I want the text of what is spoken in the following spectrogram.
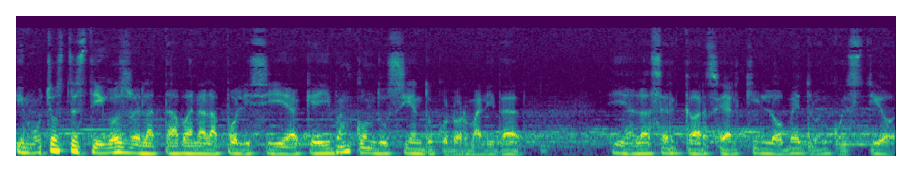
y muchos testigos relataban a la policía que iban conduciendo con normalidad. Y al acercarse al kilómetro en cuestión,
